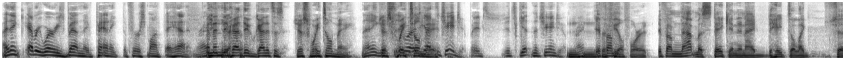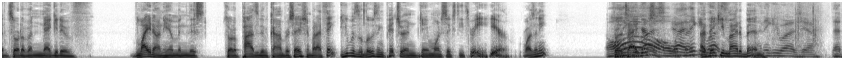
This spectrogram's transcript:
I think everywhere he's been, they've panicked the first month they had him, right? And then they've had the guy that says, "Just wait till May." Then he gets just wait well, till he's got May. the changeup. It's it's getting the changeup, Mhm, right? If the I'm- feel for it. If I'm not mistaken, and I hate to like shed sort of a negative light on him in this sort of positive conversation, but I think he was a losing pitcher in game 163 here, wasn't he? For the Tigers? Oh, yeah, I think he I think he might have been. I think he was. Yeah, that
